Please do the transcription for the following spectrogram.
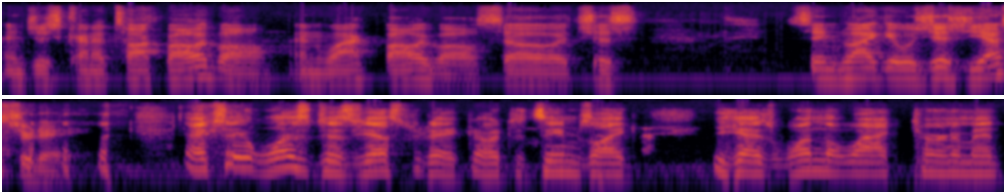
and just kind of talk volleyball and WAC volleyball. So it just seemed like it was just yesterday. Actually, it was just yesterday, Coach. It seems like you guys won the WAC tournament,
